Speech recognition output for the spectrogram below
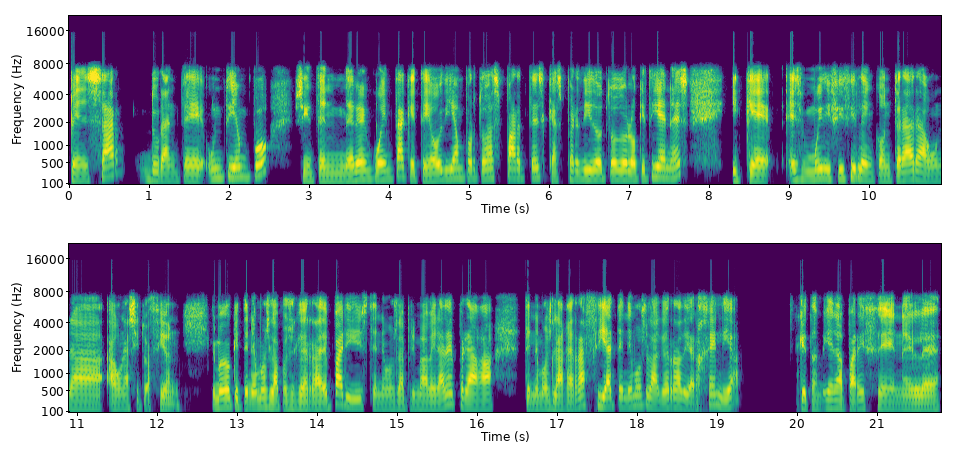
pensar durante un tiempo sin tener en cuenta que te odian por todas partes, que has perdido todo lo que tienes y que es muy difícil encontrar a una, a una situación. De modo que tenemos la posguerra de París, tenemos la primavera de Praga, tenemos la Guerra Fría, tenemos la guerra de Argelia, que también aparece en el,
